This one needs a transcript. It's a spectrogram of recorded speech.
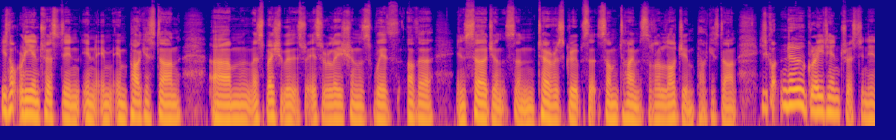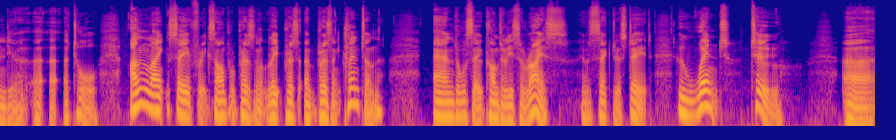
He's not really interested in in, in, in Pakistan, um, especially with its, its, relations with other insurgents and terrorist groups that sometimes sort of lodge in Pakistan. He's got no great interest in India uh, uh, at all. Unlike, say, for example, President late Pres- uh, President Clinton, and also Condoleezza Rice, who was Secretary of State, who went to uh,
